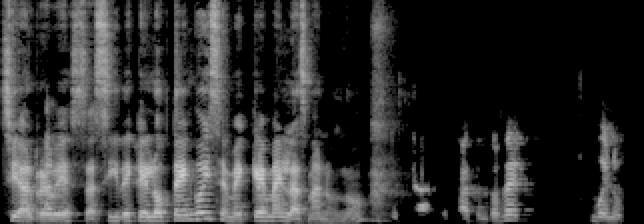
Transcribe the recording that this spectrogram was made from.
Sí, al revés, así de que lo tengo y se me quema en las manos, ¿no? Exacto, exacto. Entonces, bueno,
